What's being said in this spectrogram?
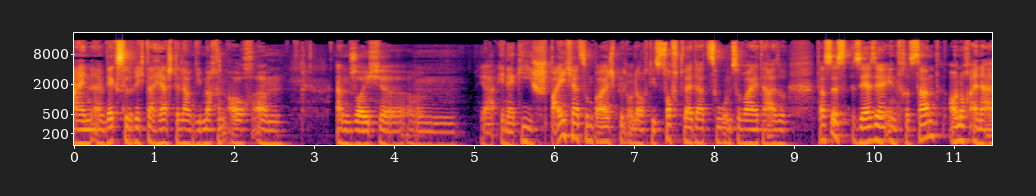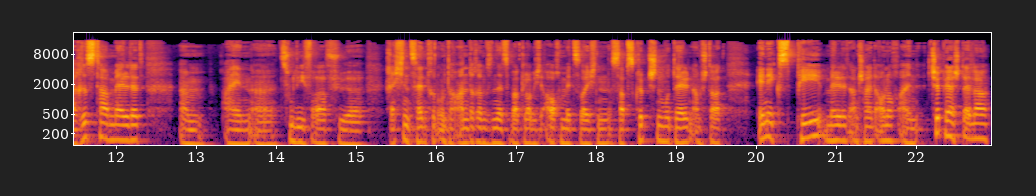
ein Wechselrichterhersteller, und die machen auch ähm, ähm, solche ähm, ja, Energiespeicher zum Beispiel und auch die Software dazu und so weiter. Also das ist sehr, sehr interessant. Auch noch eine Arista meldet, ähm, ein äh, Zulieferer für Rechenzentren unter anderem, sind jetzt aber, glaube ich, auch mit solchen Subscription-Modellen am Start. NXP meldet anscheinend auch noch ein Chip-Hersteller.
